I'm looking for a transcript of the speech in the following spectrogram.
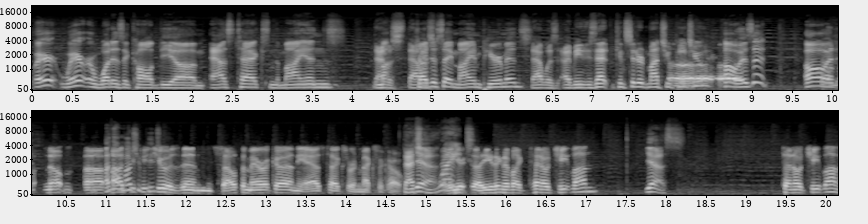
where, where, or what is it called? The um, Aztecs and the Mayans. That Ma- was- that Should was- I just say Mayan pyramids? That was. I mean, is that considered Machu Picchu? oh, is it? Oh, it, No, uh, I thought Machu, Machu Picchu, is in South America, and the Aztecs are in Mexico. That's Yeah. Are you, are you thinking of like Tenochtitlan? yes. Tenochtitlan,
